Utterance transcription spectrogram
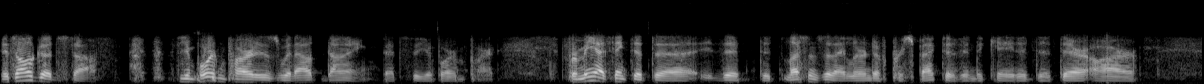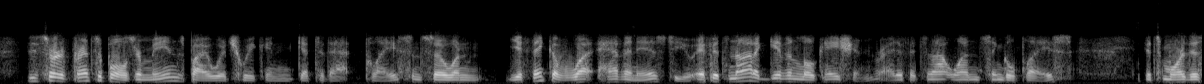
It's all good stuff. the important part is without dying. That's the important part. For me, I think that the, the the lessons that I learned of perspective indicated that there are these sort of principles or means by which we can get to that place. And so when you think of what heaven is to you, if it's not a given location, right? If it's not one single place, it's more this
